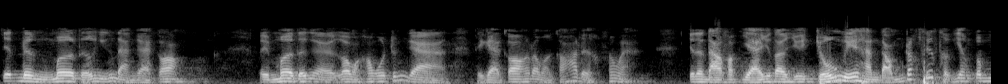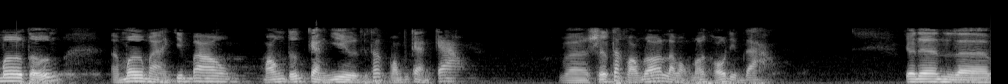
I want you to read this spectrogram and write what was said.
Chứ đừng mơ tưởng những đàn gà con. Vì mơ tưởng gà con mà không có trứng gà thì gà con ở đâu mà có được phải không ạ? Cho nên đạo phật dạy chúng ta chủ nghĩa hành động rất thiết thực chứ không có mơ tưởng à, mơ màng chim bao mộng tưởng càng nhiều thì thất vọng càng cao. Và sự thất vọng đó là một nỗi khổ niềm đau. Cho nên là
